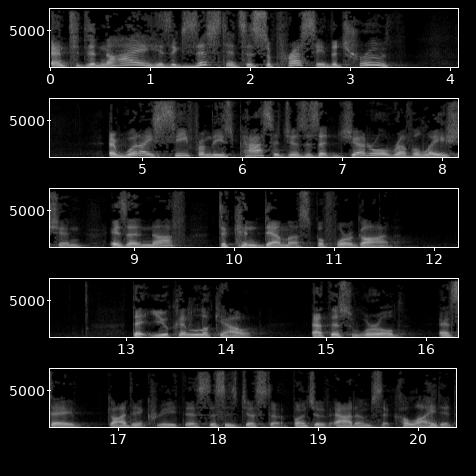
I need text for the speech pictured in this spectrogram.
And to deny his existence is suppressing the truth. And what I see from these passages is that general revelation is enough to condemn us before God. That you can look out at this world and say, God didn't create this. This is just a bunch of atoms that collided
